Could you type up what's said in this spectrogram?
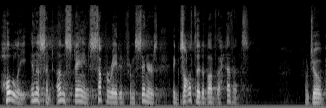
holy, innocent, unstained, separated from sinners, exalted above the heavens. From Job,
